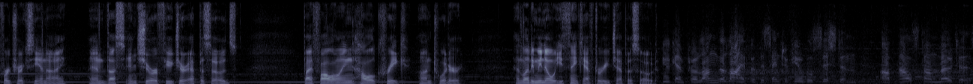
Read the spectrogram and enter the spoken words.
for Trixie and I, and thus ensure future episodes, by following Howell Creek on Twitter and letting me know what you think after each episode. You can prolong the life of the centrifugal system of Alstom motors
